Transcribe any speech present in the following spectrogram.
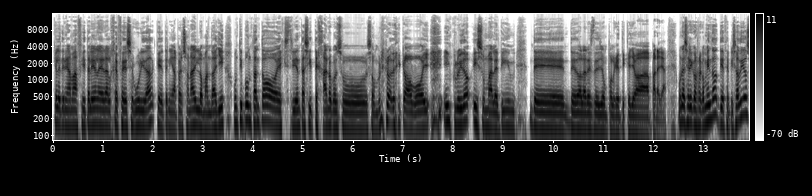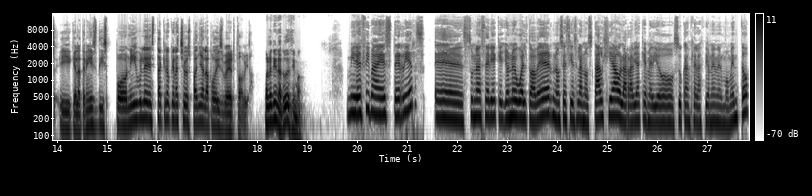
que le tenía la mafia italiana, era el jefe de seguridad que tenía personal y lo mandó allí. Un tipo un tanto extridente así tejano con su sombrero de cowboy incluido y su maletín de, dólares de John Paul Getty que lleva para allá. Una serie que os recomiendo, 10 episodios y que la tenéis disponible. Está creo que en HBO España la podéis ver todavía. Valentina, tu décima. Mi décima es Terriers es una serie que yo no he vuelto a ver, no sé si es la nostalgia o la rabia que me dio su cancelación en el momento,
